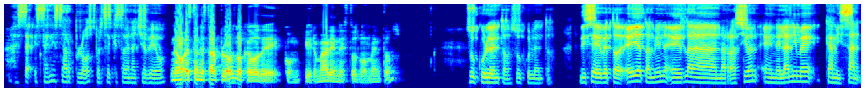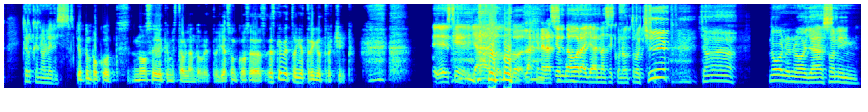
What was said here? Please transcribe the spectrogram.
Ah, Está, está en Star Plus, pensé que estaba en HBO. No, está en Star Plus, lo acabo de confirmar en estos momentos. Suculento, suculento. Dice Beto, ella también es la narración en el anime Kamisan. Creo que no la he visto. Yo tampoco no sé de qué me está hablando Beto. Ya son cosas. Es que Beto ya trae otro chip. Es que ya lo- lo- la generación de ahora ya nace con otro chip. Ya. No, no, no, ya son in-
